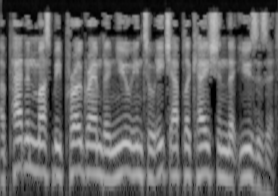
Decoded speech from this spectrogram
a pattern must be programmed anew into each application that uses it.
